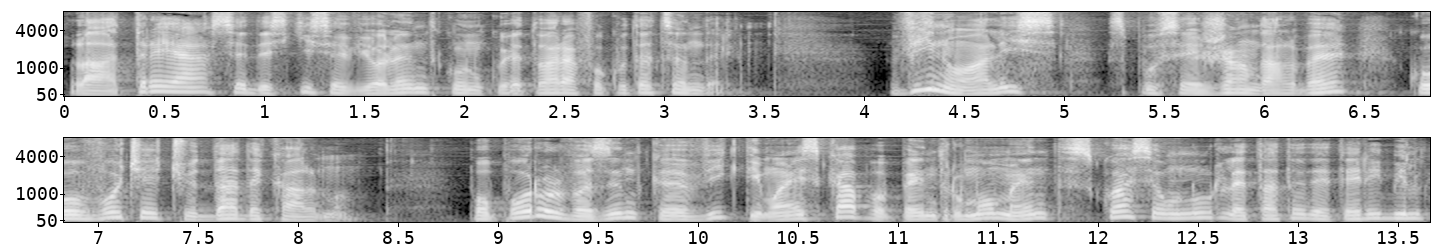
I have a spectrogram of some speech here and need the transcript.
La a treia se deschise violent cu încuietoarea făcută țândări. Vino, Alice!" spuse Jean d'Albert cu o voce ciudat de calmă. Poporul, văzând că victima scapă pentru moment, scoase un urlet atât de teribil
